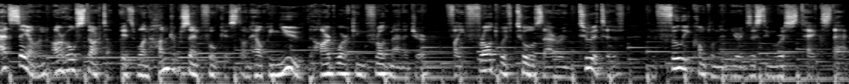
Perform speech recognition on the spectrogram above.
At Seon, our whole startup is 100% focused on helping you, the hardworking fraud manager, fight fraud with tools that are intuitive and fully complement your existing risk tech stack.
